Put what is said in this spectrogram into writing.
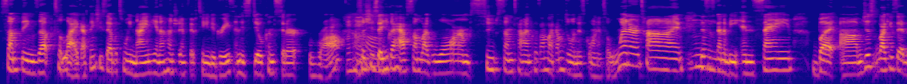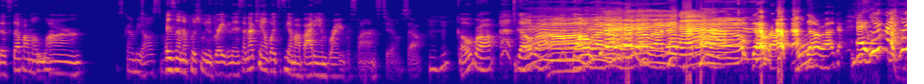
some things up to like I think she said between 90 and 115 degrees and it's still considered raw. So she said you can have some like warm soup sometime because I'm like I'm doing this going into winter time. This is Mm. gonna be insane. But um, just like you said, the stuff I'm gonna learn It's gonna be awesome. is gonna push me to greatness, and I can't wait to see how my body and brain responds to. So Mhm. go raw, go Hey. raw, go raw, go raw, go raw, go raw, go raw, go raw, go raw. go- Hey, we make we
